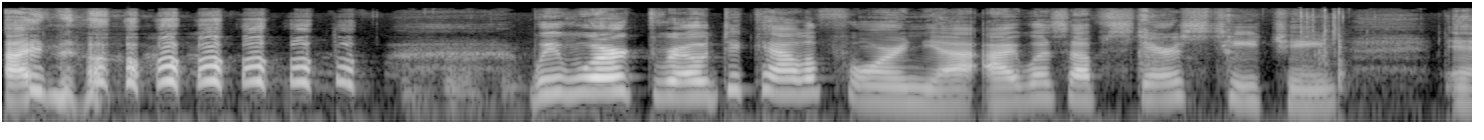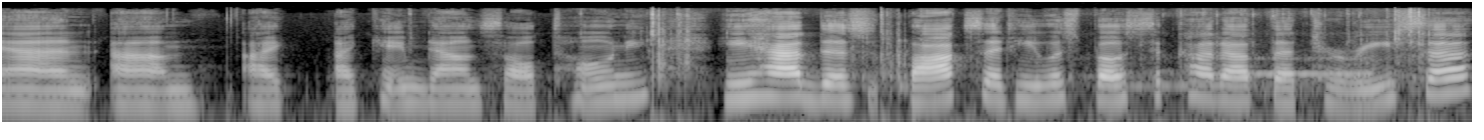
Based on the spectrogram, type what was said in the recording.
I know. we worked Road to California. I was upstairs teaching, and um, I I came down, saw Tony. He had this box that he was supposed to cut up that Teresa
